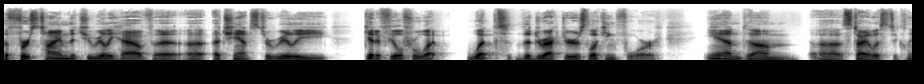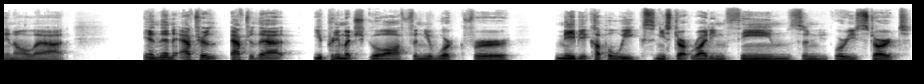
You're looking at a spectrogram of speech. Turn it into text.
the first time that you really have a, a, a chance to really get a feel for what what the director is looking for and um, uh, stylistically and all that. And then after after that you pretty much go off and you work for maybe a couple weeks and you start writing themes and or you start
